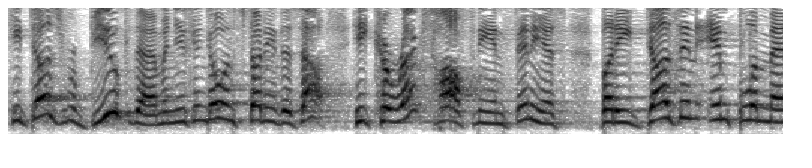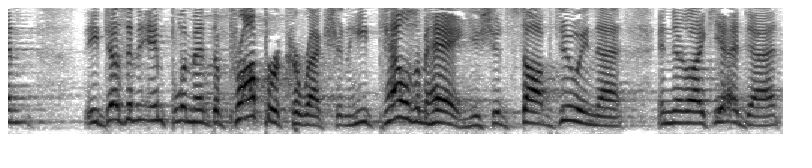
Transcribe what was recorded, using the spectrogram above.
He does rebuke them, and you can go and study this out. He corrects Hophni and Phinehas, but he doesn't implement. He doesn't implement the proper correction. He tells them, "Hey, you should stop doing that," and they're like, "Yeah, Dad,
